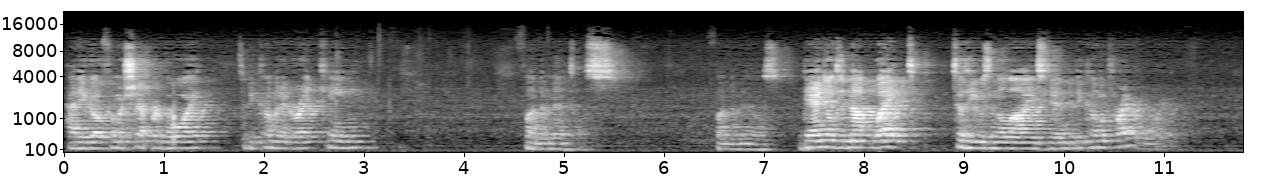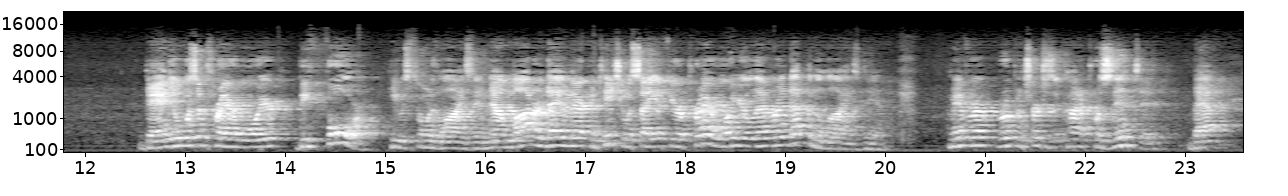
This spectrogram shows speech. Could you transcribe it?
How do you go from a shepherd boy to becoming a great king? Fundamentals. Fundamentals. Daniel did not wait till he was in the lion's den to become a prayer warrior. Daniel was a prayer warrior before he was thrown into the lion's den. Now, modern day American teaching would say if you're a prayer warrior, you'll never end up in the lion's den. Mean, I grew up in churches that kind of presented that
